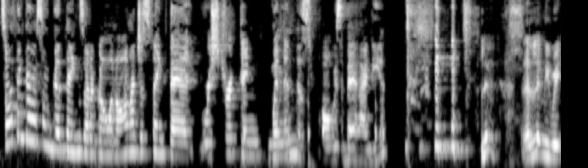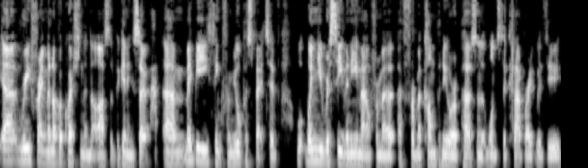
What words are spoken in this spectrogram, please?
So I think there are some good things that are going on. I just think that restricting women is always a bad idea let, uh, let, me re, uh, reframe another question that I asked at the beginning. So, um, maybe think from your perspective when you receive an email from a from a company or a person that wants to collaborate with you.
